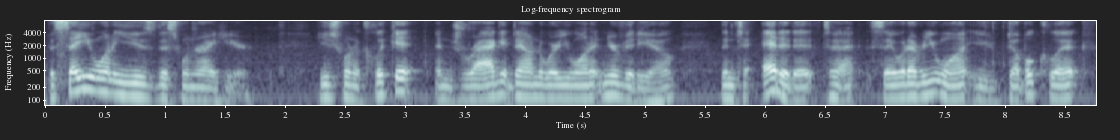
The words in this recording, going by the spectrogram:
But say you want to use this one right here. You just want to click it and drag it down to where you want it in your video. Then to edit it, to say whatever you want, you double click.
